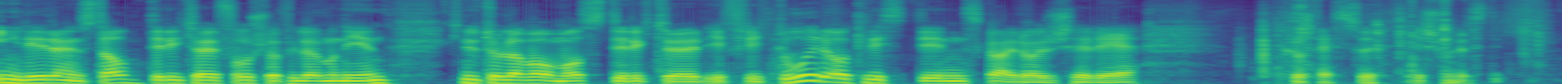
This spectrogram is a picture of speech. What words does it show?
Ingrid Røynesdal, direktør for Oslofilharmonien, Knut Olav Åmås, direktør i Fritt Ord, og Kristin Skarår Geré, professor i journalistikk.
